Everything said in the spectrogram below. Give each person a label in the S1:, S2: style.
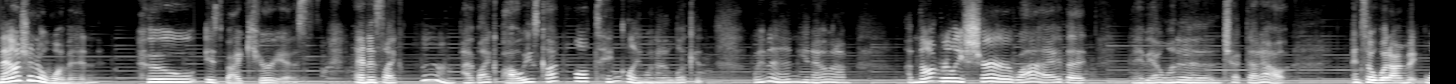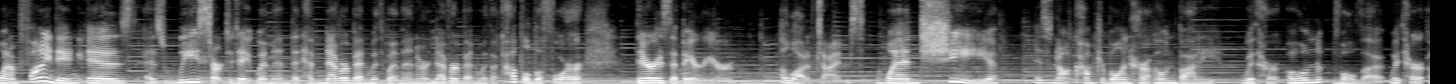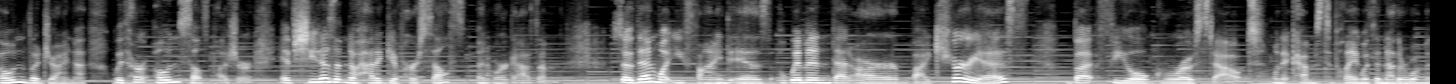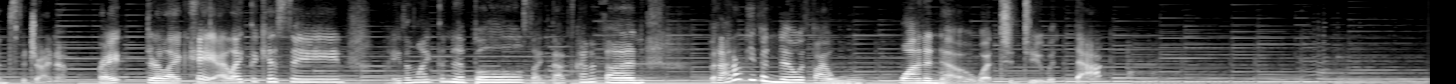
S1: imagine a woman who is bi curious and is like, hmm, I've like always gotten a little tingly when I look at women, you know, and I'm I'm not really sure why, but maybe I want to check that out. And so what I'm what I'm finding is as we start to date women that have never been with women or never been with a couple before, there is a barrier a lot of times when she is not comfortable in her own body with her own vulva, with her own vagina, with her own self pleasure, if she doesn't know how to give herself an orgasm. So then what you find is women that are bi curious but feel grossed out when it comes to playing with another woman's vagina, right? They're like, hey, I like the kissing. I even like the nipples. Like, that's kind of fun. But I don't even know if I want to know what to do with that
